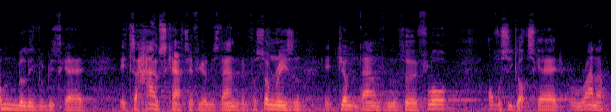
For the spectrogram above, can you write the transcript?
unbelievably scared. It's a house cat, if you understand, and for some reason it jumped down from the third floor, obviously got scared, ran up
